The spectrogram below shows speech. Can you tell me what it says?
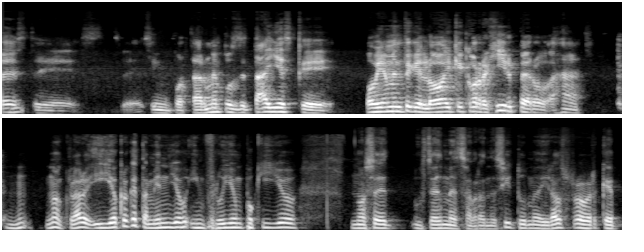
este, sin importarme, pues, detalles que obviamente que luego hay que corregir, pero, ajá. No, claro, y yo creo que también yo influye un poquillo, no sé, ustedes me sabrán decir, tú me dirás, Robert, que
